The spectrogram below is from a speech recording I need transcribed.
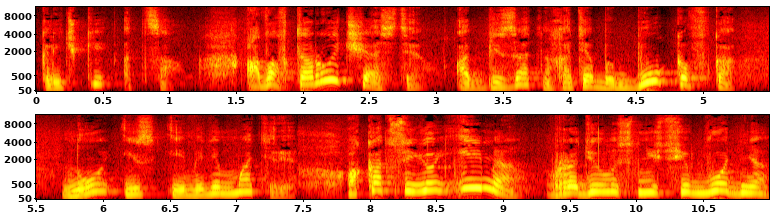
клички отца. А во второй части обязательно хотя бы буковка, но из имени матери. Оказывается, ее имя родилось не сегодня.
